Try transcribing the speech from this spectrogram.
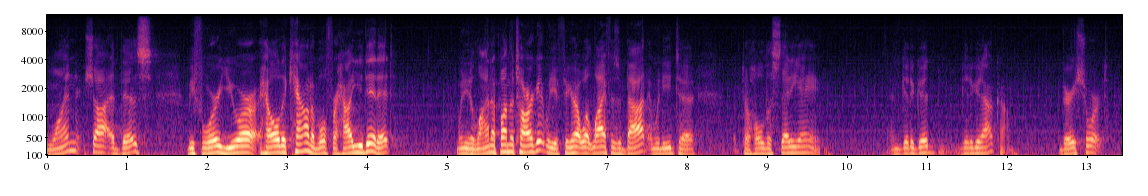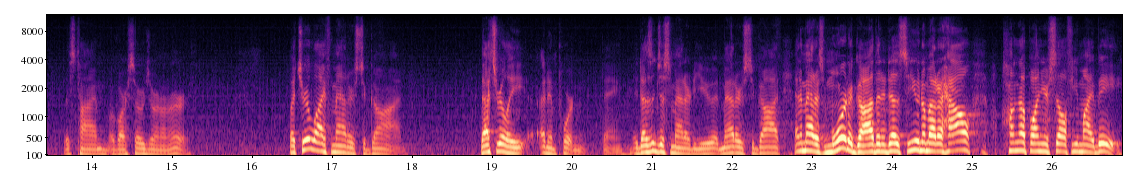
one shot at this before you are held accountable for how you did it. We need to line up on the target. We need to figure out what life is about, and we need to, to hold a steady aim and get a good, get a good outcome. Very short this time of our sojourn on earth. But your life matters to God. That's really an important thing. It doesn't just matter to you, it matters to God. And it matters more to God than it does to you, no matter how hung up on yourself you might be.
